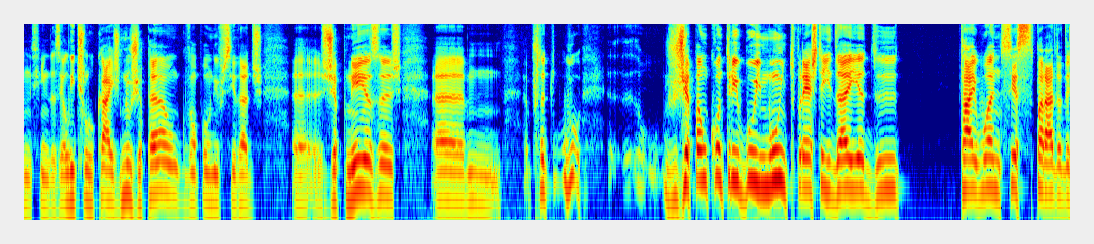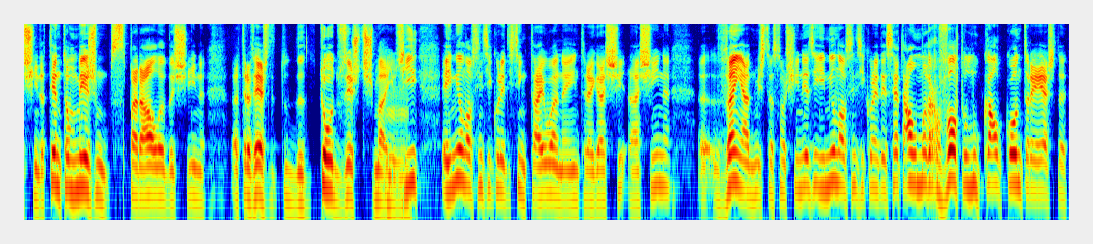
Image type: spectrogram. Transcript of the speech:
enfim, das elites locais no Japão, que vão para universidades uh, japonesas. Uh, portanto, o, o Japão contribui muito para esta ideia de Taiwan ser separada da China. Tentam mesmo separá-la da China através de, de, de todos estes meios. Uhum. E em 1945 Taiwan é entregue à China, uh, vem a administração chinesa e em 1947 há uma revolta local contra esta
